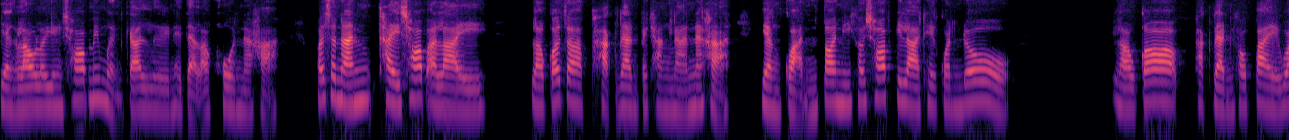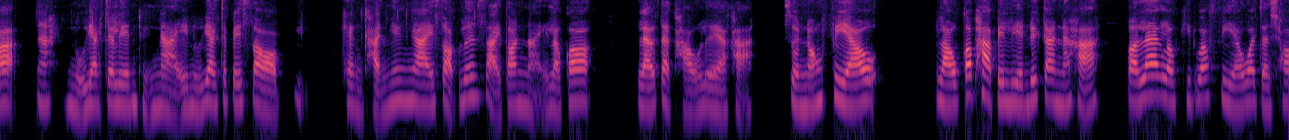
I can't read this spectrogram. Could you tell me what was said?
อย่างเราเรายังชอบไม่เหมือนกันเลยในแต่ละคนนะคะ ราะฉะนั้นใครชอบอะไร เราก็จะผลักดันไปทางนั้นนะคะ อย่างขวัญตอนนี้เขาชอบกีฬาเทควันโด เราก็ผลักดันเขาไปว่านะหนูอยากจะเรียนถึงไหน หนูอยากจะไปสอบแข่งขันยังไง สอบเลื่อนสายตอนไหน แล้วก็แล้วแต่เขาเลยอะค่ะ ส่วนน้องเฟี้ยว เราก็พาไปเรียนด้วยกันนะคะ ตอนแรกเราคิดว่าเฟี้ยวว่าจะชอ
